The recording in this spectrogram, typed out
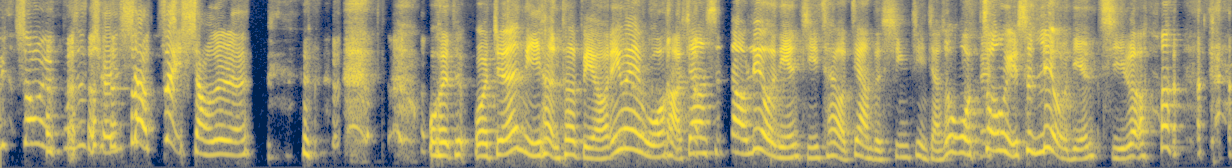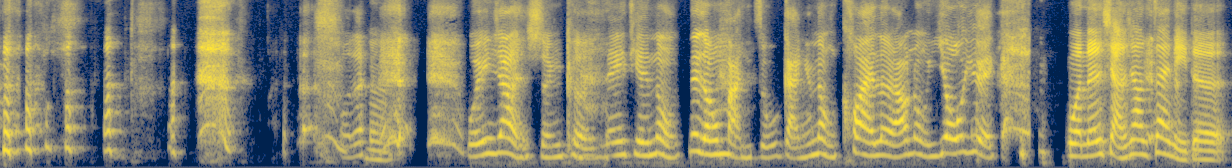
于、终于不是全校最小的人。我我觉得你很特别哦，因为我好像是到六年级才有这样的心境，讲说我终于是六年级了。我的，我印象很深刻，那一天那种那种满足感跟那种快乐，然后那种优越感，我能想象在你的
